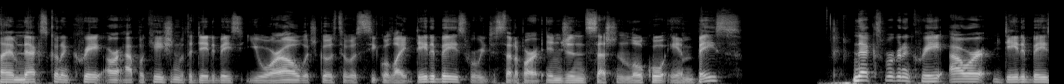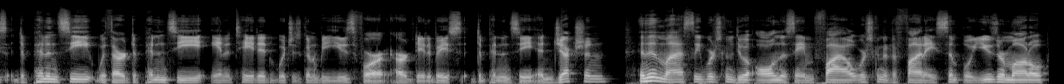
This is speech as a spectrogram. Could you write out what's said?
I am next going to create our application with a database URL, which goes to a SQLite database where we just set up our engine, session, local, and base. Next, we're going to create our database dependency with our dependency annotated, which is going to be used for our database dependency injection. And then lastly, we're just going to do it all in the same file. We're just going to define a simple user model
